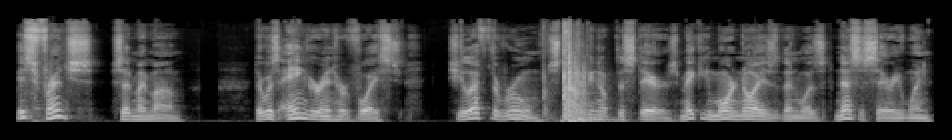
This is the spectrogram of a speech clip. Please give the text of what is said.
It's French, said my mom. There was anger in her voice. She left the room, stomping up the stairs, making more noise than was necessary when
